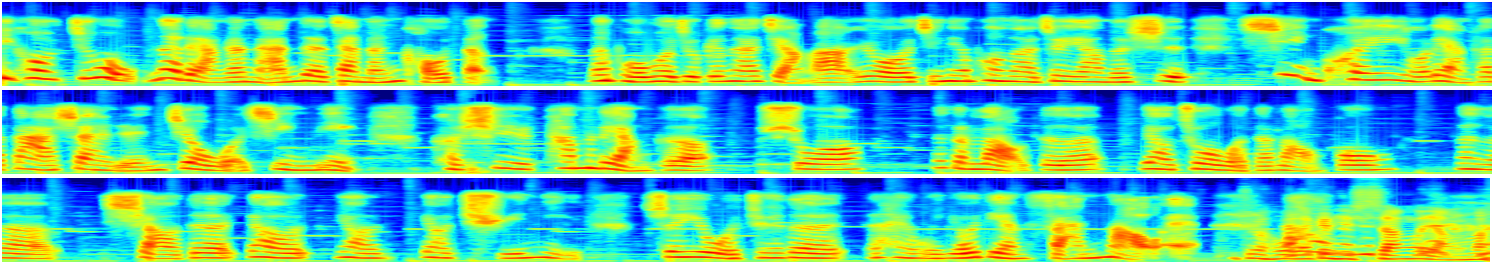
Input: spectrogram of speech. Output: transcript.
以后，结果那两个男的在门口等。那婆婆就跟他讲啊，哟今天碰到这样的事，幸亏有两个大善人救我性命，可是他们两个说，那个老的要做我的老公，那个小的要要要娶你，所以我觉得哎，我有点烦恼哎。对，我来跟你商量嘛。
